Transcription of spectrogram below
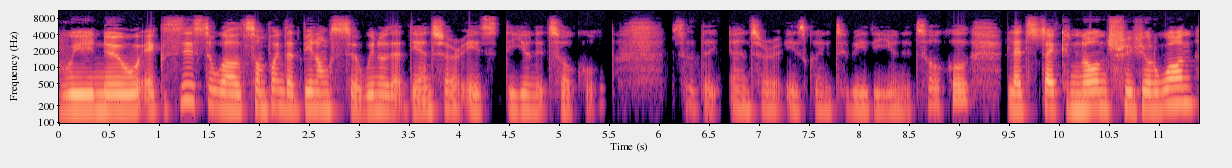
we know exists, well, some point that belongs to, we know that the answer is the unit circle. So the answer is going to be the unit circle. Let's take a non-trivial one.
